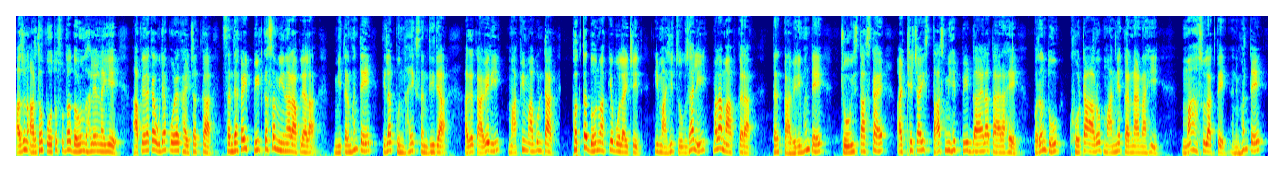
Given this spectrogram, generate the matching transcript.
अजून अर्ध पोतंसुद्धा दळून झालेलं नाहीये. आपल्याला काय उद्या पोळ्या खायच्यात का? संध्याकाळी पीठ कसं मिळणार आपल्याला? मी तर म्हणते तिला पुन्हा एक संधी द्या. अगं कावेरी माफी मागून टाक. फक्त दोन वाक्य बोलायचीत. ही माझी चूक झाली मला माफ करा. तर कावेरी म्हणते चोवीस तास काय? अठ्ठेचाळीस तास मी हे पीठ दळायला तयार आहे. परंतु खोटा आरोप मान्य करणार नाही. मा हसू लागते आणि म्हणते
